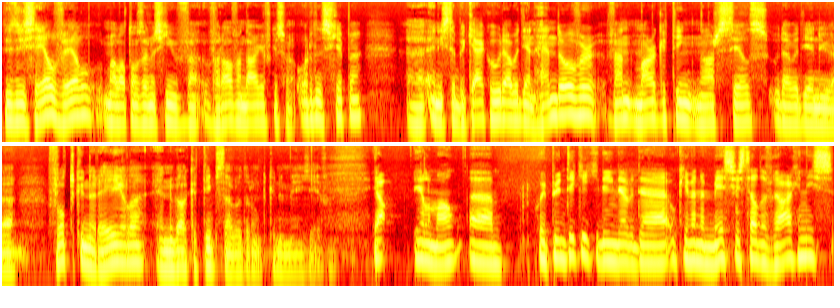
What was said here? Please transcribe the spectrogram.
Dus er is heel veel, maar laat ons er misschien vooral vandaag even wat orde scheppen. En eens te bekijken hoe dat we die handover van marketing naar sales, hoe dat we die nu vlot kunnen regelen en welke tips dat we er rond kunnen meegeven. Ja, helemaal. Uh, goed punt, ik. Ik denk dat we ook een van de meest gestelde vragen is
